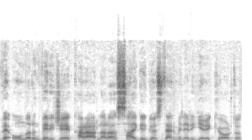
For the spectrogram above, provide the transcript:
ve onların vereceği kararlara saygı göstermeleri gerekiyordu.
